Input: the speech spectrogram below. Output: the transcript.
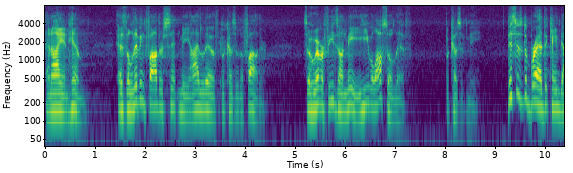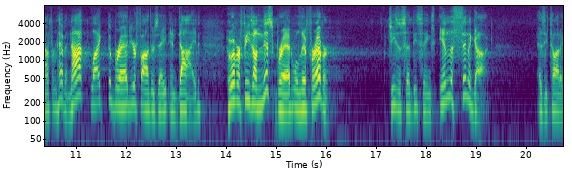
and I in him. As the living Father sent me, I live because of the Father. So whoever feeds on me, he will also live because of me. This is the bread that came down from heaven, not like the bread your fathers ate and died. Whoever feeds on this bread will live forever. Jesus said these things in the synagogue as he taught at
